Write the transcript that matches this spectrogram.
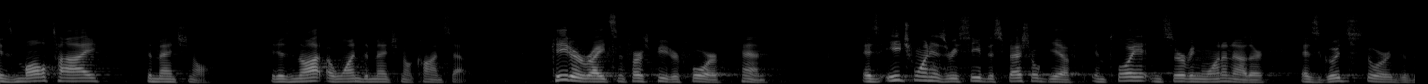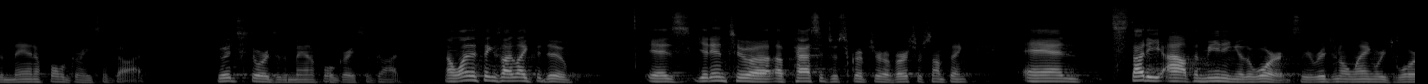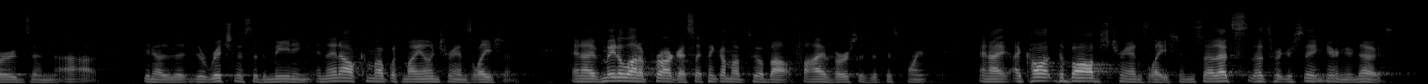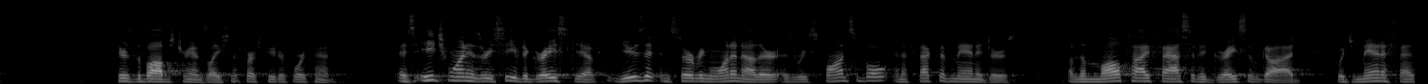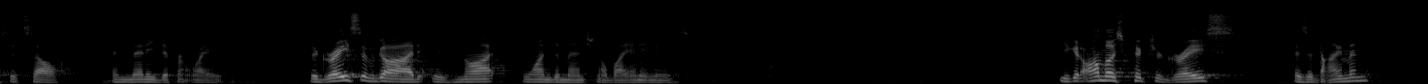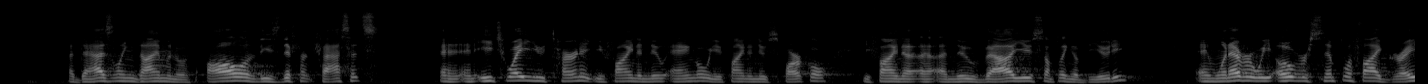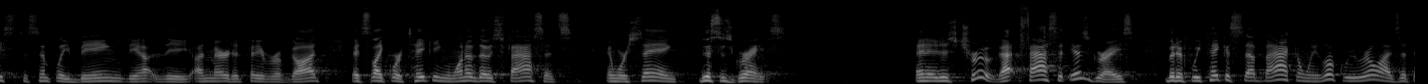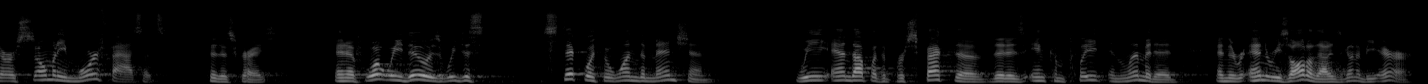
is multi dimensional, it is not a one dimensional concept. Peter writes in 1 Peter 4 10, as each one has received a special gift, employ it in serving one another as good stewards of the manifold grace of God. Good stewards of the manifold grace of God. Now, one of the things I like to do is get into a, a passage of scripture, a verse or something, and study out the meaning of the words, the original language words, and uh, you know the, the richness of the meaning, and then I'll come up with my own translation. And I've made a lot of progress. I think I'm up to about five verses at this point. And I, I call it the Bob's translation. So that's, that's what you're seeing here in your notes. Here's the Bob's translation of 1 Peter 4.10. As each one has received a grace gift, use it in serving one another as responsible and effective managers of the multifaceted grace of God, which manifests itself in many different ways. The grace of God is not one dimensional by any means. You could almost picture grace as a diamond, a dazzling diamond with all of these different facets. And, and each way you turn it, you find a new angle, you find a new sparkle, you find a, a new value, something of beauty. And whenever we oversimplify grace to simply being the, uh, the unmerited favor of God, it's like we're taking one of those facets and we're saying, This is grace. And it is true, that facet is grace. But if we take a step back and we look, we realize that there are so many more facets to this grace. And if what we do is we just stick with the one dimension, we end up with a perspective that is incomplete and limited, and the end result of that is going to be error.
